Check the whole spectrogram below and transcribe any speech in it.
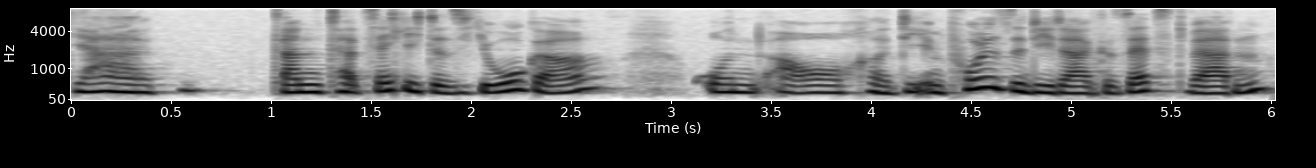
ja dann tatsächlich das Yoga und auch die Impulse, die da gesetzt werden,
